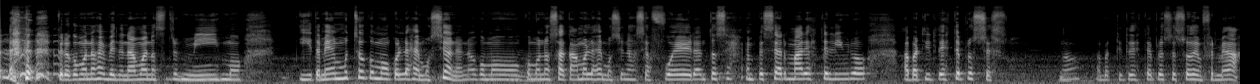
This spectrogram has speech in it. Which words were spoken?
pero cómo nos envenenamos a nosotros mismos. Y también mucho como con las emociones, ¿no? Cómo, cómo nos sacamos las emociones hacia afuera. Entonces empecé a armar este libro a partir de este proceso, ¿no? A partir de este proceso de enfermedad.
